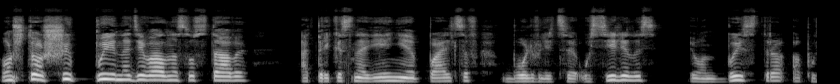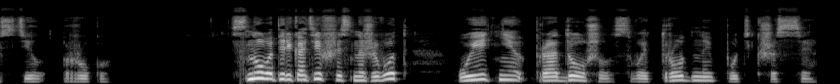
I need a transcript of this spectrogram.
Он что, шипы надевал на суставы? От прикосновения пальцев боль в лице усилилась, и он быстро опустил руку. Снова перекатившись на живот, Уитни продолжил свой трудный путь к шоссе.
